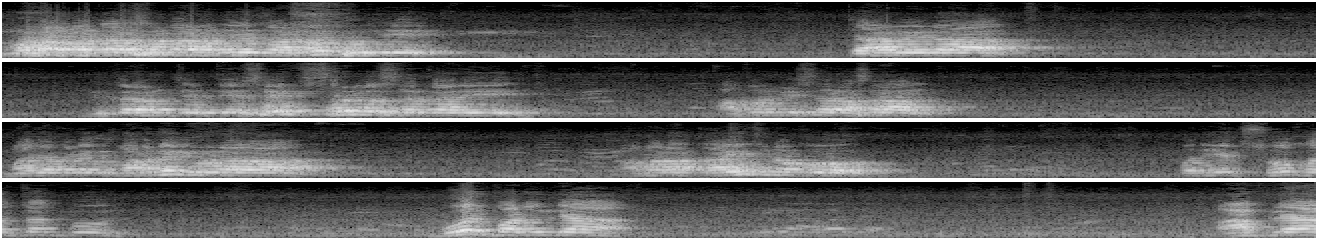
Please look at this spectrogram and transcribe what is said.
मोठ्या मतदारसंघामध्ये जाणवत होती. त्यावेळेला विक्रम तीर्थे सहित सर्व सहकारी आपण मी सर असाल माझ्याकडे मागणं घेऊन आला. आम्हाला काहीच नको पण एक सो खर्चात बोल. बोर पाडून द्या. आपल्या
